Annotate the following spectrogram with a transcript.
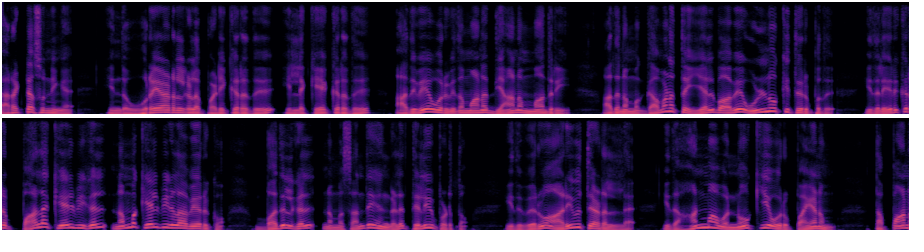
கரெக்டா சொன்னீங்க. இந்த உரையாடல்களை படிக்கிறது இல்ல கேட்கறது அதுவே ஒரு விதமான தியானம் மாதிரி. அது நம்ம கவனத்தை இயல்பாவே உள்நோக்கி திருப்புது. இதுல இருக்கிற பல கேள்விகள் நம்ம கேள்விகளாவே இருக்கும். பதில்கள் நம்ம சந்தேகங்களை தெளிவுபடுத்தும். இது வெறும் அறிவு தேடல் இது ஆன்மாவை நோக்கிய ஒரு பயணம். தப்பான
